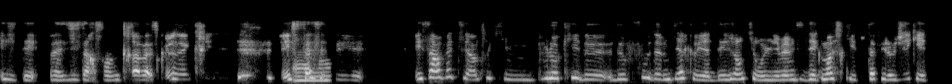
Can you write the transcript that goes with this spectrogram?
et j'étais, vas-y, ça ressemble grave à ce que j'écris. Et ça, c'était. Et ça, en fait, c'est un truc qui me bloquait de, de fou de me dire qu'il y a des gens qui ont eu les mêmes idées que moi, ce qui est tout à fait logique et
